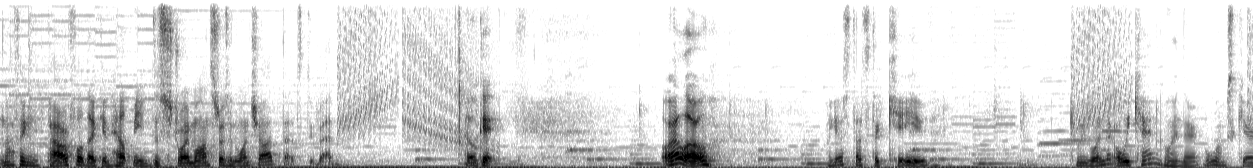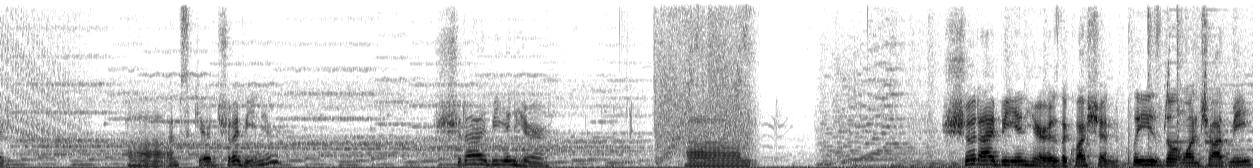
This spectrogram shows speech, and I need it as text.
Nothing powerful that can help me destroy monsters in one shot? That's too bad. Okay. Oh, hello. I guess that's the cave. Can we go in there? Oh, we can go in there. Oh, I'm scared. Uh, I'm scared. Should I be in here? Should I be in here? Um, should I be in here is the question. Please don't one-shot me.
